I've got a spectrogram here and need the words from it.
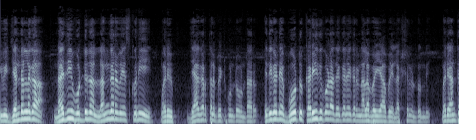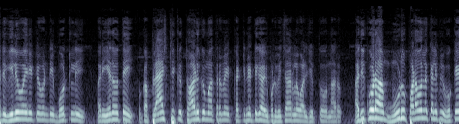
ఇవి జనరల్గా నది ఒడ్డున లంగర్ వేసుకుని మరి జాగ్రత్తలు పెట్టుకుంటూ ఉంటారు. ఎందుకంటే బోటు ఖరీదు కూడా దగ్గర దగ్గర నలభై యాభై లక్షలు ఉంటుంది. మరి అంతటి విలువైనటువంటి బోట్లని మరి ఏదైతే ఒక ప్లాస్టిక్ తాడుకు మాత్రమే కట్టినట్టుగా ఇప్పుడు విచారణలో వాళ్ళు చెప్తూ ఉన్నారు. అది కూడా మూడు పడవలను కలిపి ఒకే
